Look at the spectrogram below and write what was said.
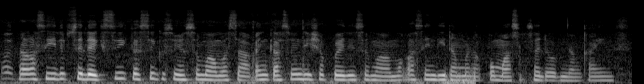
Nakasilip si Lexi kasi gusto niya sumama sa akin. Kaso hindi siya pwede sumama kasi hindi naman ako pumasok sa loob ng Kynes.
